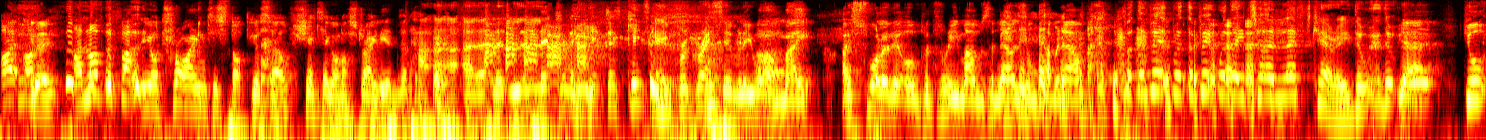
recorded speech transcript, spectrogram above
I, I, You know. I love the fact that you're trying to stop yourself shitting on Australians, and ha- uh, uh, li- literally it just keeps getting progressively worse. Oh, mate, I swallowed it all for three months, and now it's all coming out. But the bit, but the bit where they turn left, Carey, the, the, Yeah. you're, you're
